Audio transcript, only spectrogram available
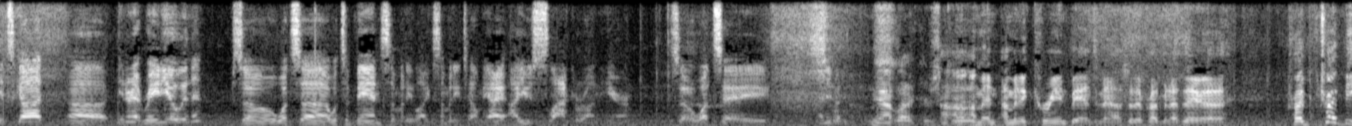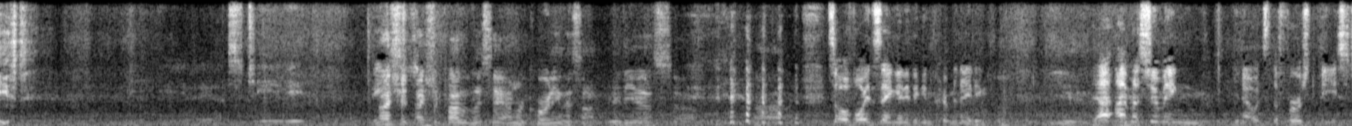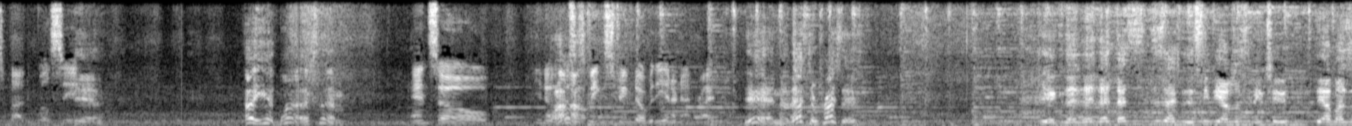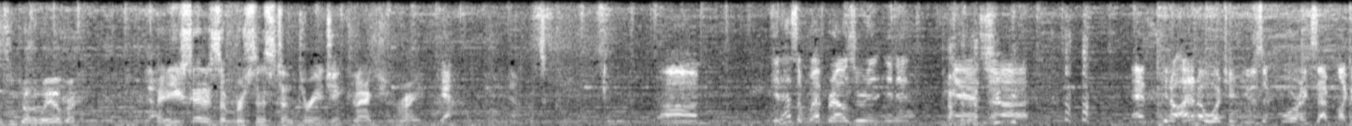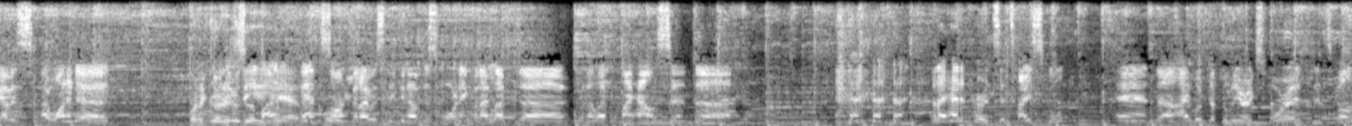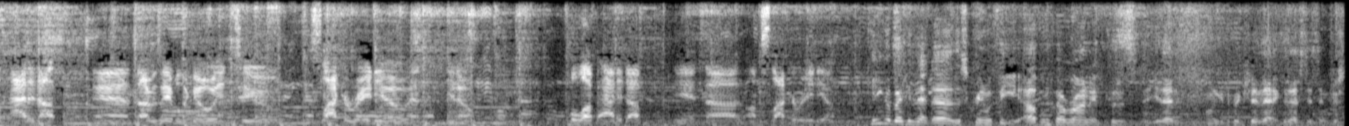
it's got uh, internet radio in it. So what's a what's a band somebody like? Somebody tell me. I, I use Slacker on here. So what's a anybody? Yeah, Slacker's I- good. I'm in I'm in a Korean band now, so they're probably not there. Uh, try try Beast. AST. I should I should probably say I'm recording this on video, so uh, So avoid saying anything incriminating. yeah. Yeah, I'm assuming you know it's the first beast, but we'll see. Yeah. Oh yeah, wow, that's them. And so, you know, Wow. this is being streamed over the internet, right? Yeah, no, that's impressive. Yeah, that, that, that, that's this is actually the CD I was listening to. The album I was listening to on the way over. Yeah. And you said it's a persistent 3G connection, right? Yeah. yeah. That's cool. Um, it has a web browser in, in it, and uh, and you know I don't know what you'd use it for, except like I was I wanted to. But it go to there was a Violent Femmes, song that I was thinking of this morning when I left uh, when I left my house, and uh, that I hadn't heard since high school. And uh, I looked up the lyrics for it, and it's called "Add It Up." And I was able to go into Slacker Radio and you know pull up "Add It Up" in uh, on Slacker Radio. Can you go back to that uh, the screen with the album cover on it? Because I want to get a picture of that because that's just interesting.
